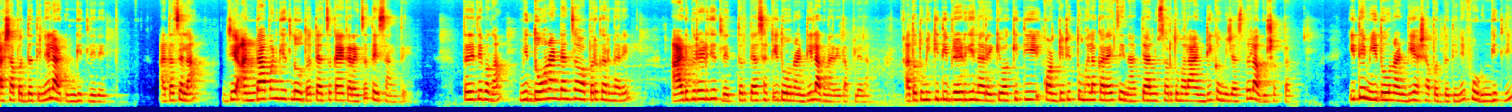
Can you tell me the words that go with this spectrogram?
अशा पद्धतीने लाटून घेतलेले आहेत. आता चला जे अंडा आपण घेतलं होतं त्याचं काय करायचं ते सांगते. तर इथे बघा मी दोन अंड्यांचा वापर करणार आहे. आठ ब्रेड घेतलेत तर त्यासाठी दोन अंडी लागणार आहेत आपल्याला. आता तुम्ही किती ब्रेड घेणार आहे किंवा किती क्वांटिटीत तुम्हाला करायचं आहे ना त्यानुसार तुम्हाला अंडी कमी जास्त लागू शकतात. इथे मी दोन अंडी अशा पद्धतीने फोडून घेतली.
